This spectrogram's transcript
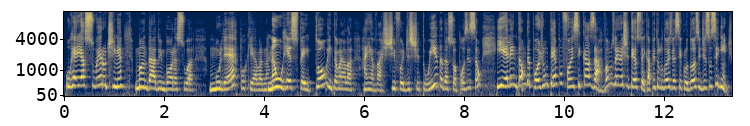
o rei Assuero tinha mandado embora a sua mulher, porque ela não o respeitou, então ela, rainha Vasti, foi destituída da sua posição, e ele então, depois de um tempo, foi se casar. Vamos ler este texto aí, capítulo 2, versículo 12, diz o seguinte:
